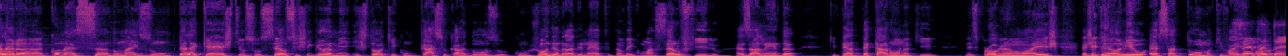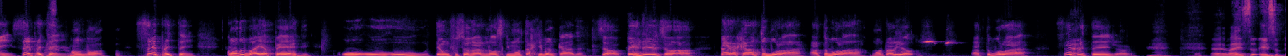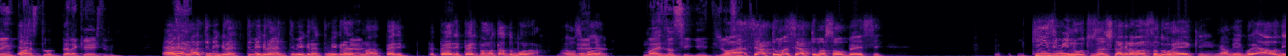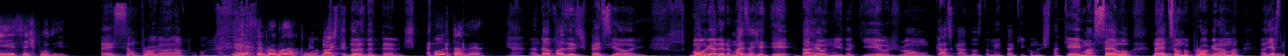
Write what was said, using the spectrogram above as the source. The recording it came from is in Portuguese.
Galera! Começando mais um Telecast. Eu sou Celso Shigami, estou aqui com Cássio Cardoso, com João de Andrade Neto e também com Marcelo Filho. Essa lenda que tem até carona aqui nesse programa, mas a gente reuniu essa turma que vai. Sempre tem, sempre tem. Vamos, sempre tem. Quando o Bahia perde, o, o, o, tem um funcionário nosso que monta arquibancada. Assim, ó, perdeu, disse, ó, pega aquela tubular, a tubular, monta ali, ó, a tubular Sempre tem, joga. É, mas isso, isso tem quase é. todo o telecast. Viu? É, mas time grande, time grande, time grande, time grande, é. pede, pede, pede pra montar tubular. Vamos é, embora. Mas é o seguinte, José. se, a turma, se a turma soubesse 15 minutos antes da gravação do REC, meu amigo, a audiência ia explodir. Esse é um programa da porra. Ia ser um programa da porra. Os bastidores do Teles. Puta merda. Andar fazer esse especial aí. Bom, galera, mas a gente está reunido aqui, eu, João, Cássio Cardoso também está aqui, como destaquei, Marcelo na edição do programa,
